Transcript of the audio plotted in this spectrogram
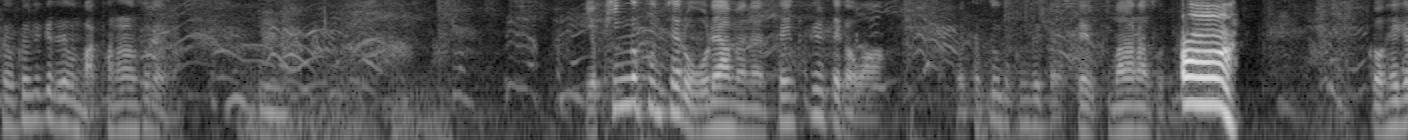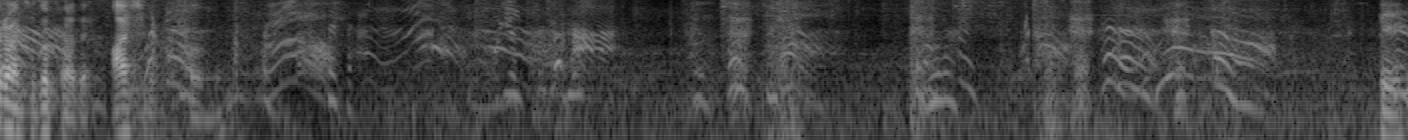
그- 그렇게 되면 막판 하는 소리야. 음. 이거 핑 높은 채로 오래 하면은 프레임 끊길 때가 와. 뚝뚝 끊길 때가. 그래 그만하라는 소리. 어 그거 해결하는 제접해야 돼. 아씨. 네,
